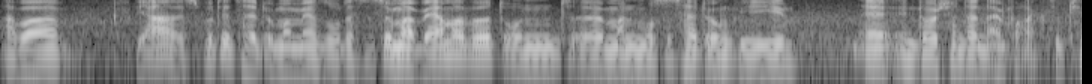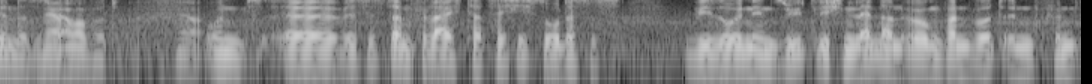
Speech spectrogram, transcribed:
Aber ja, es wird jetzt halt immer mehr so, dass es immer wärmer wird und äh, man muss es halt irgendwie äh, in Deutschland dann einfach akzeptieren, dass es Ja. wärmer wird. Ja. Und äh, es ist dann vielleicht tatsächlich so, dass es wie so in den südlichen Ländern irgendwann wird in fünf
